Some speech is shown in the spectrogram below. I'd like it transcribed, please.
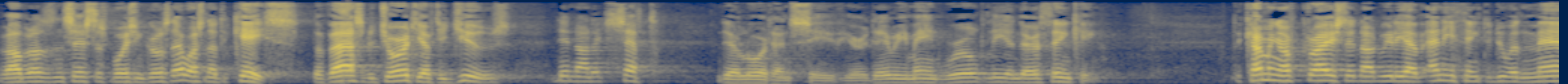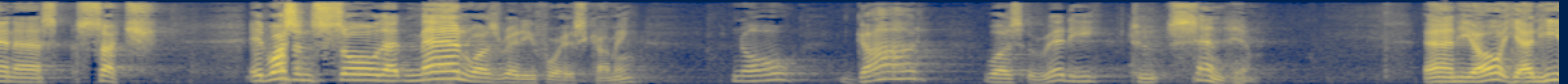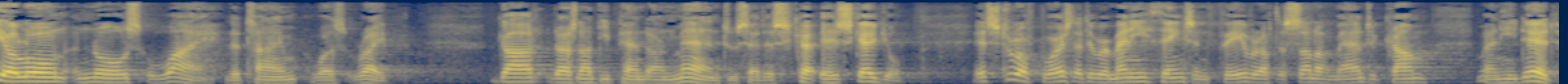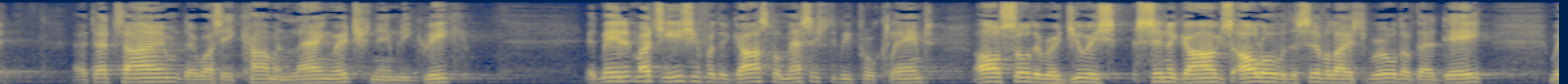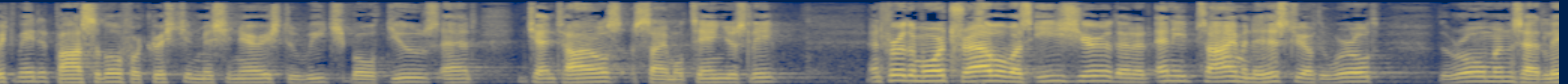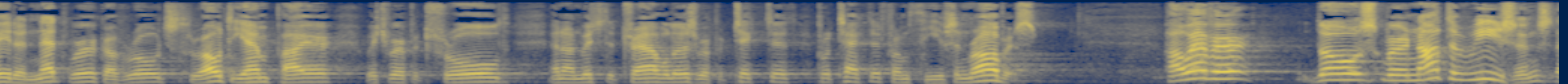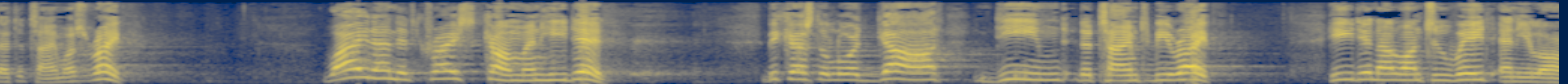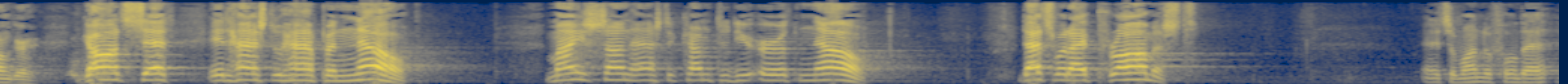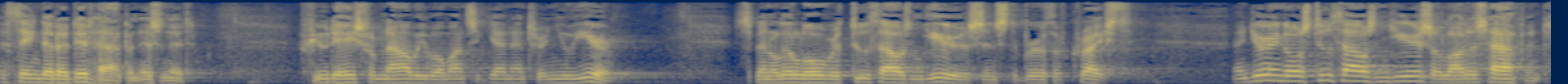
Well, brothers and sisters, boys and girls, that was not the case. The vast majority of the Jews did not accept their Lord and Savior. They remained worldly in their thinking. The coming of Christ did not really have anything to do with man as such. It wasn't so that man was ready for his coming. No, God was ready to send him. And he, and he alone knows why the time was ripe. God does not depend on man to set his, his schedule. It's true, of course, that there were many things in favor of the Son of Man to come when he did. At that time, there was a common language, namely Greek. It made it much easier for the gospel message to be proclaimed. Also, there were Jewish synagogues all over the civilized world of that day, which made it possible for Christian missionaries to reach both Jews and Gentiles simultaneously. And furthermore, travel was easier than at any time in the history of the world. The Romans had laid a network of roads throughout the empire which were patrolled and on which the travelers were protected, protected from thieves and robbers. However, those were not the reasons that the time was ripe. Why then did Christ come when he did? Because the Lord God deemed the time to be ripe. He did not want to wait any longer. God said, it has to happen now. My son has to come to the earth now. That's what I promised. And it's a wonderful that, thing that it did happen, isn't it? A few days from now, we will once again enter a new year. It's been a little over 2,000 years since the birth of Christ. And during those 2,000 years, a lot has happened.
